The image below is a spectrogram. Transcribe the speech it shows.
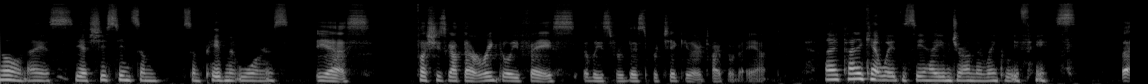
Oh, nice. Yeah, she's seen some some pavement wars. Yes. Plus, she's got that wrinkly face, at least for this particular type of ant. I kind of can't wait to see how you've drawn the wrinkly face. Uh,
